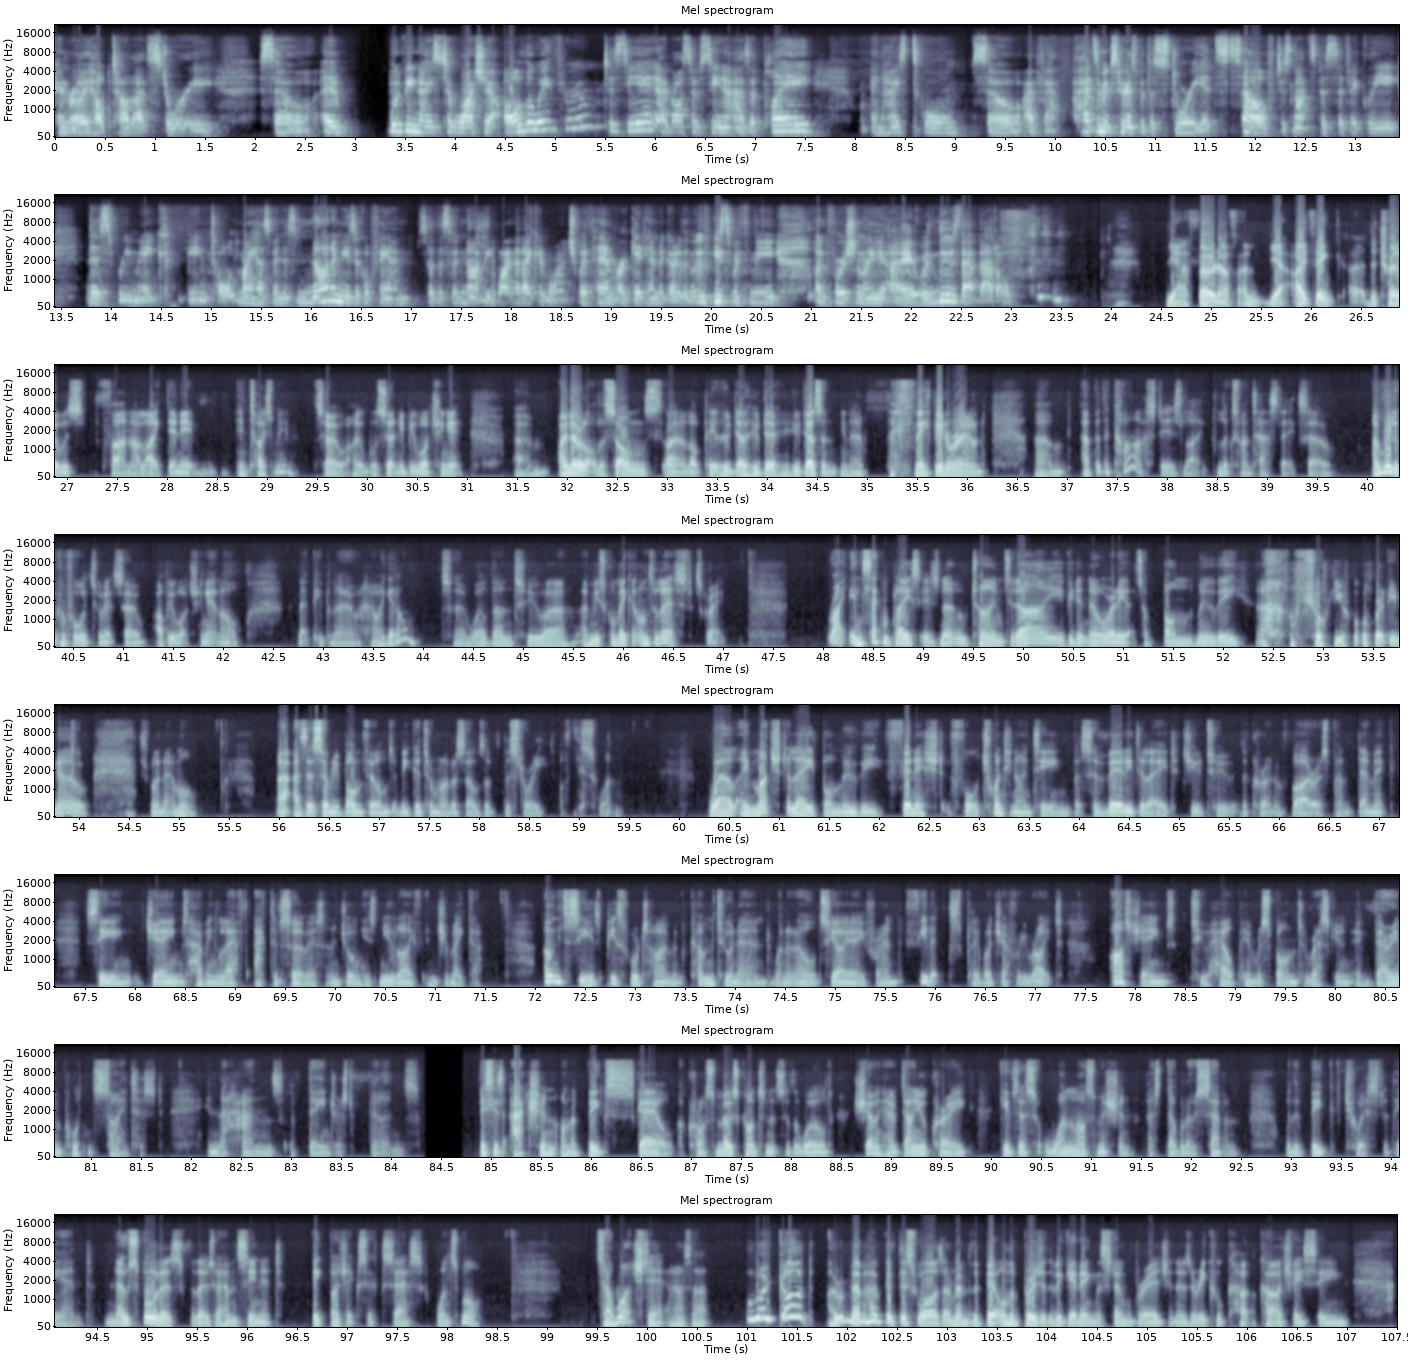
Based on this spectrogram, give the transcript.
can really help tell that story. So it would be nice to watch it all the way through to see it. I've also seen it as a play in high school. So I've had some experience with the story itself, just not specifically this remake being told. My husband is not a musical fan, so this would not be one that I could watch with him or get him to go to the movies with me. Unfortunately, I would lose that battle. Yeah, fair enough. And yeah, I think uh, the trailer was fun. I liked it. It enticed me. So I will certainly be watching it. Um, I know a lot of the songs. A lot of people who do who do who doesn't. You know, they've been around. Um, uh, but the cast is like looks fantastic. So I'm really looking forward to it. So I'll be watching it and I'll let people know how I get on. So well done to uh, a musical make it onto list. It's great. Right, in second place is No Time to Die. If you didn't know already, that's a Bond movie. I'm sure you already know. Let's find out more. Uh, as there's so many Bond films, it'd be good to remind ourselves of the story of this one. Well, a much delayed Bond movie finished for 2019, but severely delayed due to the coronavirus pandemic, seeing James having left active service and enjoying his new life in Jamaica, only to see his peaceful retirement come to an end when an old CIA friend, Felix, played by Jeffrey Wright, asked James to help him respond to rescuing a very important scientist in the hands of dangerous villains. This is action on a big scale across most continents of the world, showing how Daniel Craig gives us one last mission as 007 with a big twist at the end. No spoilers for those who haven't seen it. Big budget success once more. So I watched it and I was like, oh my god. I remember how good this was. I remember the bit on the bridge at the beginning the stone bridge and there was a really cool car, car chase scene.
